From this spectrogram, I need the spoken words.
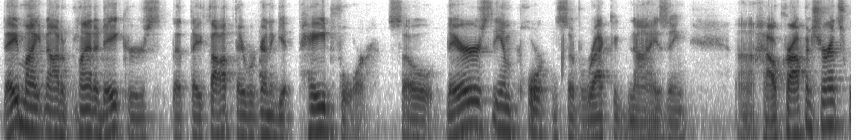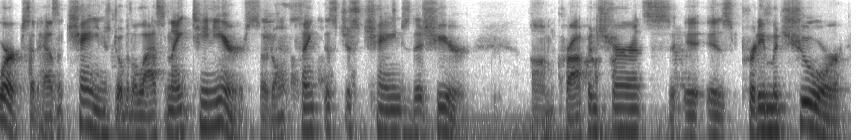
They might not have planted acres that they thought they were going to get paid for. So there's the importance of recognizing uh, how crop insurance works. It hasn't changed over the last 19 years, so don't think this just changed this year. Um, crop insurance is pretty mature.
